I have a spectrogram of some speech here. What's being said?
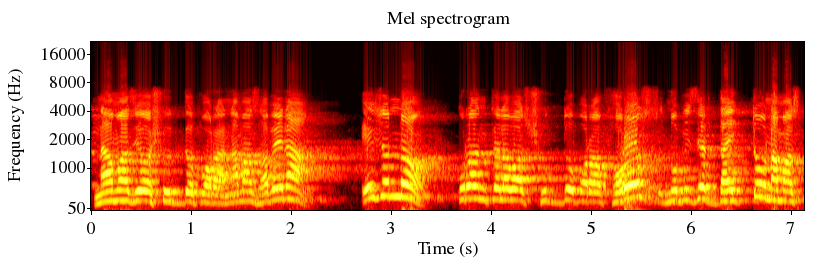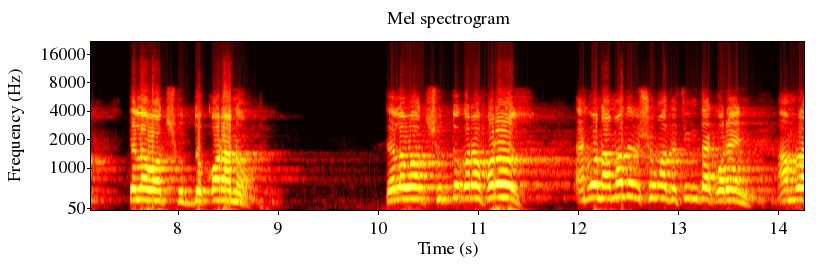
নামাজে অশুদ্ধ পড়া, নামাজ হবে না। এই জন্য কোরআন তেলাওয়াত শুদ্ধ পড়া ফরজ, নবীজের দায়িত্ব নামাজ তেলাওয়াত শুদ্ধ করানো। তেলাওয়াত শুদ্ধ করা ফরজ। এখন আমাদের সমাজে চিন্তা করেন, আমরা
